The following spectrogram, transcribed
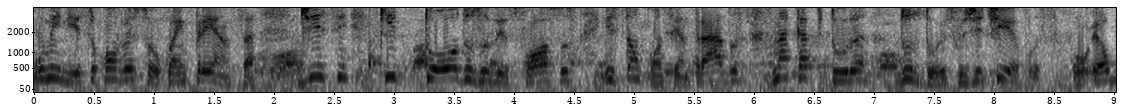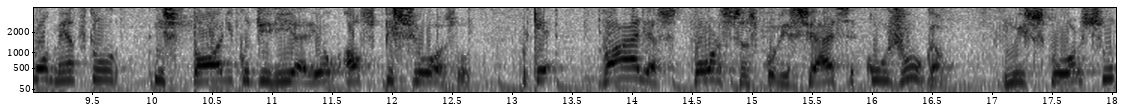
o ministro conversou com a imprensa. Disse que todos os esforços estão concentrados na captura dos dois fugitivos. É um momento histórico, diria eu, auspicioso, porque várias forças policiais se conjugam no esforço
